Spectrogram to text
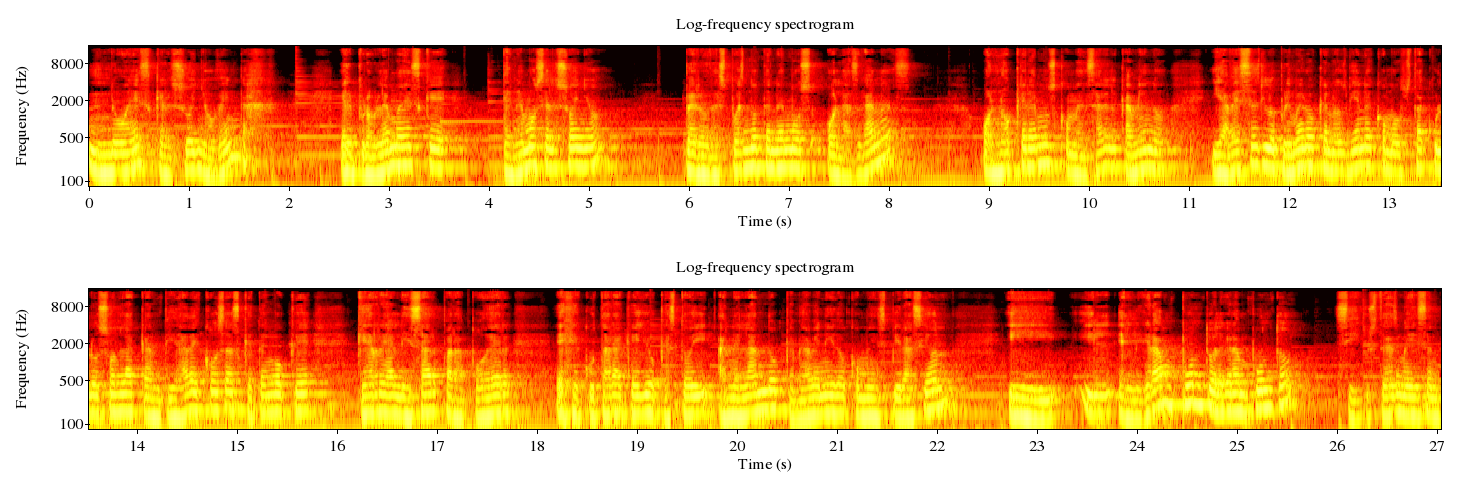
no es que el sueño venga. El problema es que tenemos el sueño, pero después no tenemos o las ganas o no queremos comenzar el camino. Y a veces lo primero que nos viene como obstáculo son la cantidad de cosas que tengo que, que realizar para poder ejecutar aquello que estoy anhelando, que me ha venido como inspiración. Y, el gran punto, el gran punto, si ustedes me dicen,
